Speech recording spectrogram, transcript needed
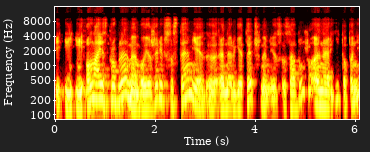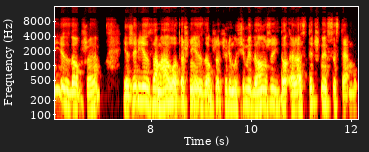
I, i, ona jest problemem, bo jeżeli w systemie e, energetycznym jest za dużo energii, to to nie jest dobrze. Jeżeli jest za mało, też nie jest dobrze, czyli musimy dążyć do elastycznych systemów.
